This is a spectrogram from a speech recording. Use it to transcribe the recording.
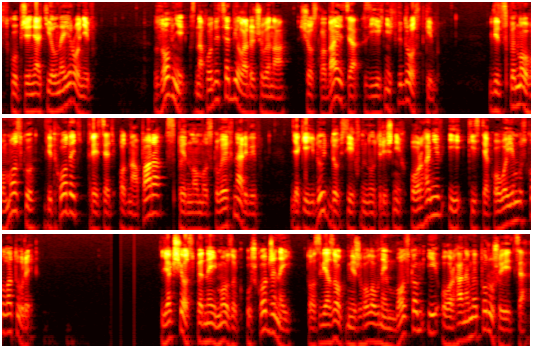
скупчення тіл нейронів. Зовні знаходиться біла речовина, що складається з їхніх відростків. Від спинного мозку відходить 31 пара спинномозкових нервів, які йдуть до всіх внутрішніх органів і кістякової мускулатури. Якщо спинний мозок ушкоджений, то зв'язок між головним мозком і органами порушується,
